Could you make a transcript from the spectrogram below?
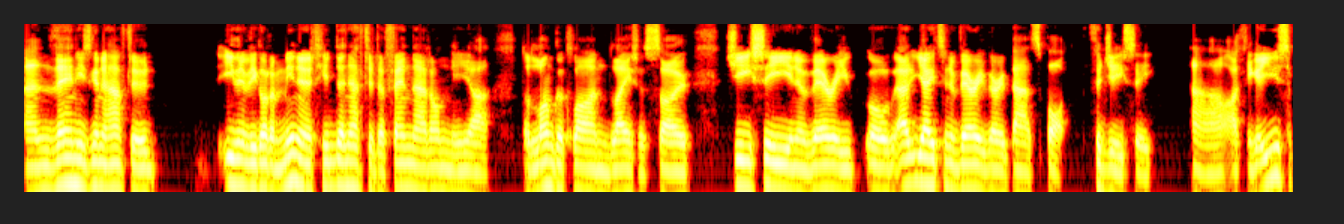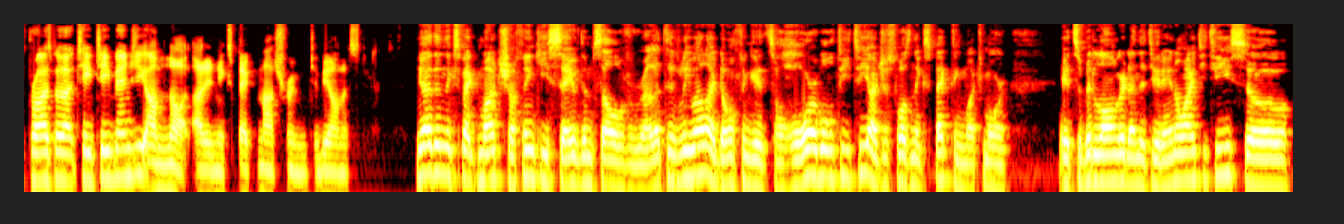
and then he's going to have to, even if he got a minute, he'd then have to defend that on the uh, the longer climb later. So GC in a very, or uh, Yates in a very very bad spot for GC. Uh, I think. Are you surprised by that TT Benji? I'm not. I didn't expect much from him to be honest. Yeah, I didn't expect much. I think he saved himself relatively well. I don't think it's a horrible TT. I just wasn't expecting much more. It's a bit longer than the Tirreno ITT, so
